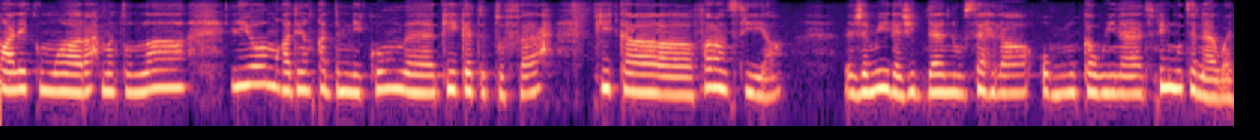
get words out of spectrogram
السلام عليكم ورحمة الله. اليوم غادي نقدم لكم كيكة التفاح كيكة فرنسية جميلة جدا وسهلة وبمكونات في المتناول.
